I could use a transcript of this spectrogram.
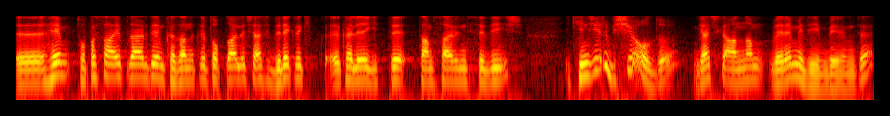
E, hem topa sahiplerdi hem kazandıkları toplarla Chelsea direkt rakip e, kaleye gitti. Tam Sarri'nin istediği iş. İkinci yarı bir şey oldu. Gerçekten anlam veremediğim benim de.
